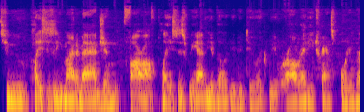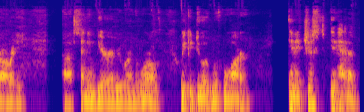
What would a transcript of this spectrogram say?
to places that you might imagine far off places. We have the ability to do it. We were already transporting, we're already uh, sending beer everywhere in the world. We could do it with water. And it just, it had a,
